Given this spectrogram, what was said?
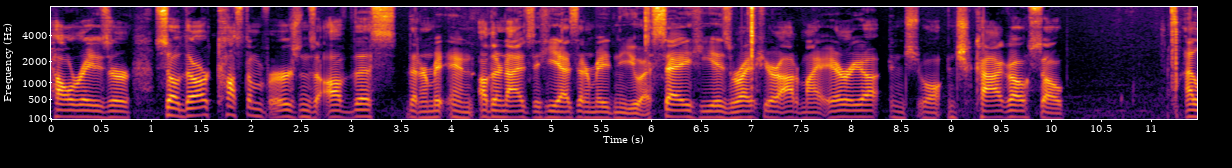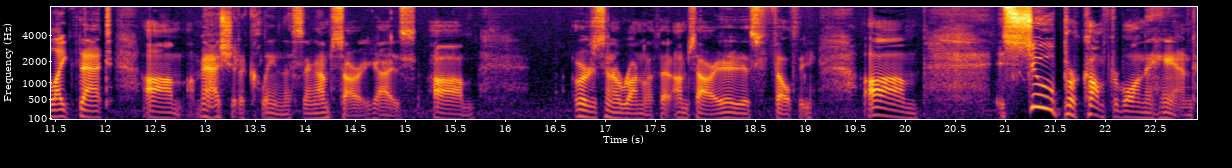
Hellraiser. So there are custom versions of this that are in other knives that he has that are made in the USA. He is right here out of my area in, well, in Chicago. So I like that. Um, man, I should have cleaned this thing. I'm sorry, guys. Um, we're just gonna run with it. I'm sorry, it is filthy. Um, super comfortable in the hand.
